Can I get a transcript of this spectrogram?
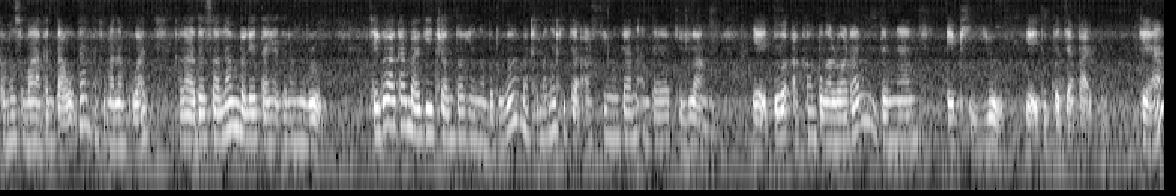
kamu semua akan tahu kan macam mana buat. Kalau ada soalan, boleh tanya dalam grup. Cikgu akan bagi contoh yang nombor dua, macam mana kita asingkan antara kilang. Iaitu akaun pengeluaran dengan APU, iaitu pejabat. Okey, ha?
